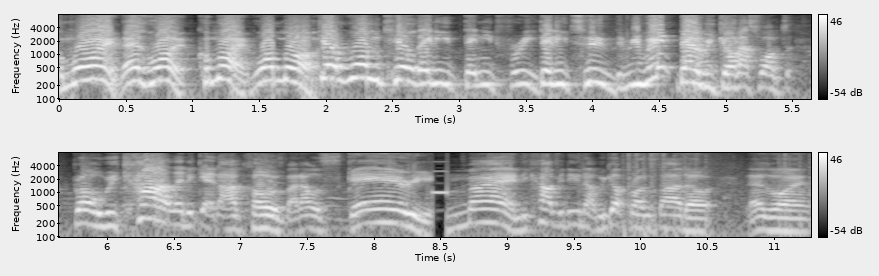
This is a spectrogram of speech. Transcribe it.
Come on, there's one. Come on, one more. Get one kill. They need they need three. They need two. Did we win? There we go. That's what I'm Bro, we can't let it get that close, man. That was scary. Man, you can't be doing that. We got though. There's one.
